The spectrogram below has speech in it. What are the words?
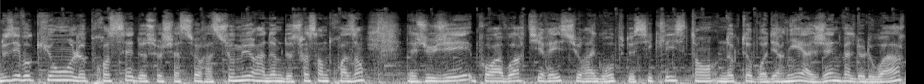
Nous évoquions le procès de ce chasseur à Saumur, un homme de 63 ans, jugé pour avoir tiré sur un groupe de cyclistes en octobre dernier à Gênes-Val-de-Loire.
